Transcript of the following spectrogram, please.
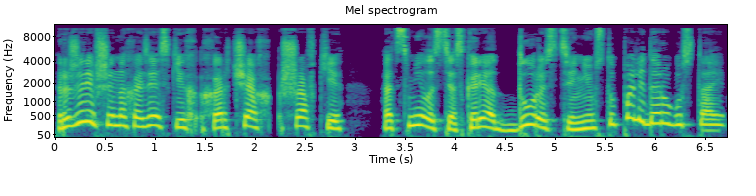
Разжиревшие на хозяйских харчах шавки от смелости, а скорее от дурости, не уступали дорогу стаи.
